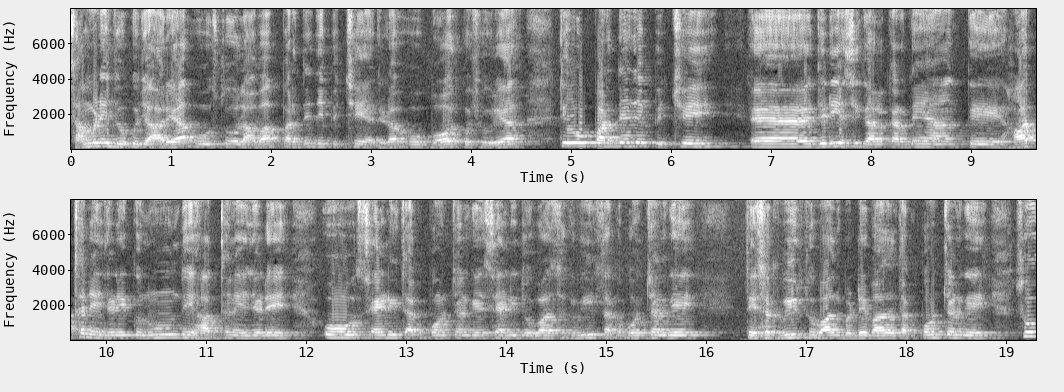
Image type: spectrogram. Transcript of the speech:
ਸਾਹਮਣੇ ਜੋ ਕੁਝ ਆ ਰਿਹਾ, ਉਸ ਤੋਂ ਇਲਾਵਾ ਪਰਦੇ ਦੇ ਪਿੱਛੇ ਹੈ ਜਿਹੜਾ, ਉਹ ਬਹੁਤ ਕੁਝ ਹੋ ਰਿਹਾ ਤੇ ਉਹ ਪਰਦੇ ਦੇ ਪਿੱਛੇ ਜਿਹੜੀ ਅਸੀਂ ਗੱਲ ਕਰਦੇ ਹਾਂ ਕਿ ਹੱਥ ਨੇ ਜਿਹੜੇ, ਕਾਨੂੰਨ ਦੇ ਹੱਥ ਨੇ ਜਿਹੜੇ, ਉਹ ਸੈਣੀ ਤੱਕ ਪਹੁੰਚਣਗੇ, ਸੈਣੀ ਤੋਂ ਬਾਅਦ ਸੁਖਵੀਰ ਤੱਕ ਪਹੁੰਚਣਗੇ ਤੇ ਸੁਖਵੀਰ ਤੋਂ ਬਾਅਦ ਵੱਡੇ ਬਾਦਲ ਤੱਕ ਪਹੁੰਚਣਗੇ। ਸੋ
